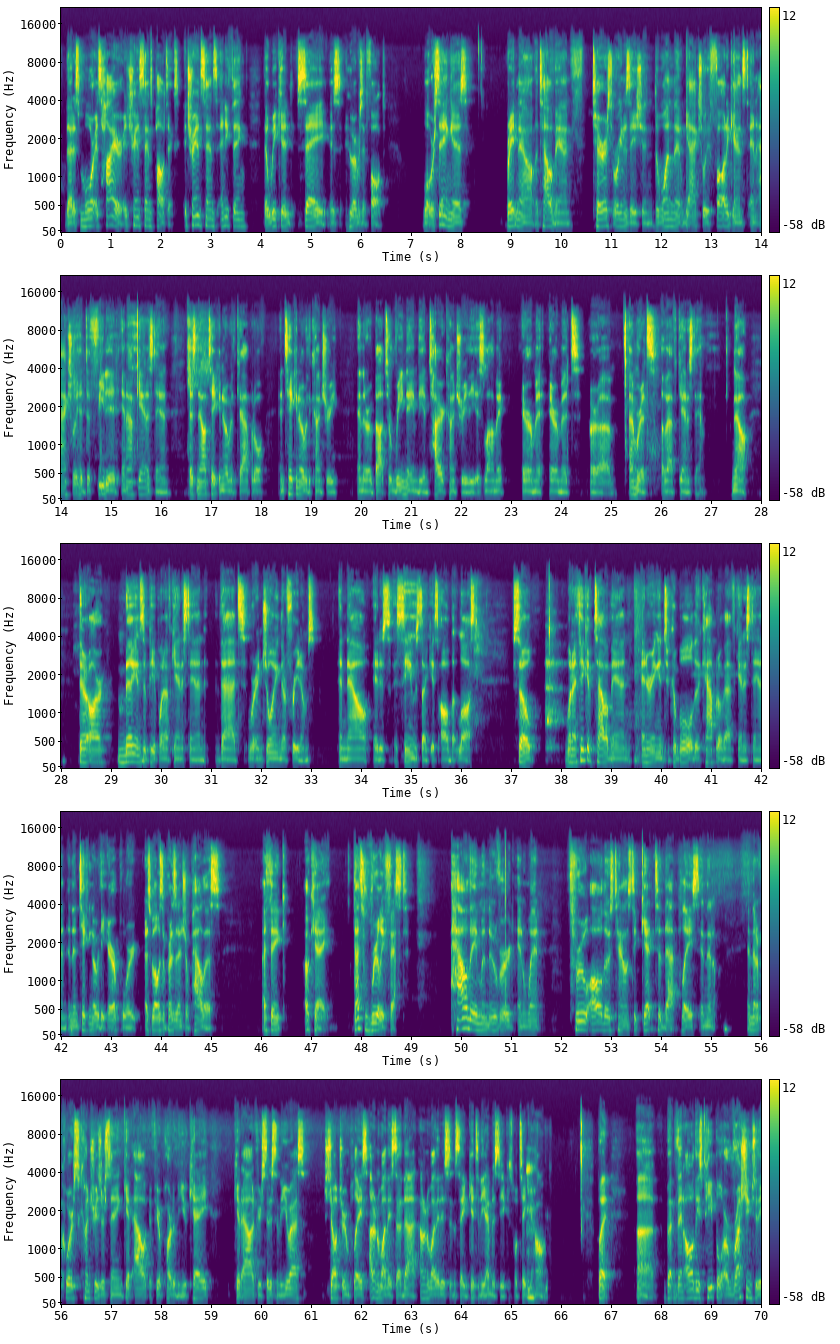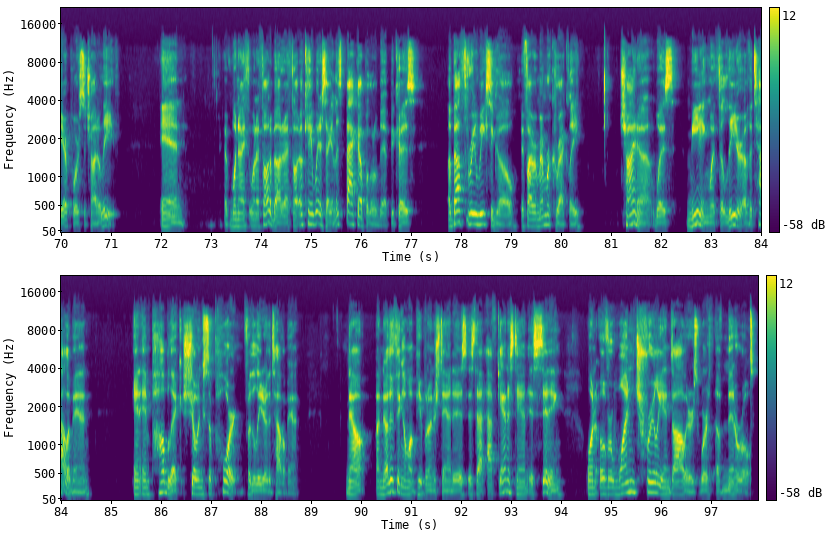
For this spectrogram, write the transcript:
that it's more, it's higher, it transcends politics. It transcends anything that we could say is whoever's at fault. What we're saying is right now, the Taliban, terrorist organization, the one that we actually fought against and actually had defeated in Afghanistan, has now taken over the capital and taken over the country. And they're about to rename the entire country the Islamic or uh, Emirates of Afghanistan. Now, there are millions of people in Afghanistan that were enjoying their freedoms and now it is it seems like it's all but lost. So when I think of Taliban entering into Kabul, the capital of Afghanistan, and then taking over the airport as well as the presidential palace, I think, okay, that's really fast. How they maneuvered and went through all those towns to get to that place, and then, and then of course, countries are saying, get out if you're part of the UK, get out if you're a citizen of the US shelter in place. I don't know why they said that. I don't know why they just didn't say get to the embassy because we'll take you mm. home. But uh, but then all these people are rushing to the airports to try to leave. And when I when I thought about it, I thought, okay, wait a second, let's back up a little bit because about three weeks ago, if I remember correctly, China was meeting with the leader of the Taliban and in public showing support for the leader of the Taliban. Now, Another thing I want people to understand is, is that Afghanistan is sitting on over $1 trillion worth of minerals.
